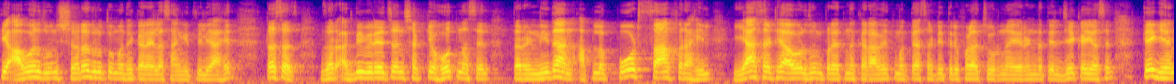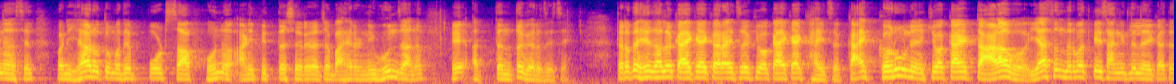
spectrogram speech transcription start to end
ती आवर्जून शरद ऋतूमध्ये करायला सांगितलेली आहेत. तसंच जर अगदी विरेचन शक्य होत नसेल तर निदान आपलं पोट साफ राहील यासाठी आवर्जून प्रयत्न करावेत. मग त्यासाठी त्रिफळा चूर्ण एरंड तेल जे काही असेल ते घेणं असेल पण ह्या ऋतूमध्ये पोट साफ होणं आणि पित्त शरीराच्या बाहेर निघून जाणं हे अत्यंत गरजेचं आहे. तर आता हे झालं काय काय करायचं किंवा काय काय खायचं? काय करू नये किंवा काय टाळावं? या संदर्भात काही सांगितलेलं आहे का? तर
